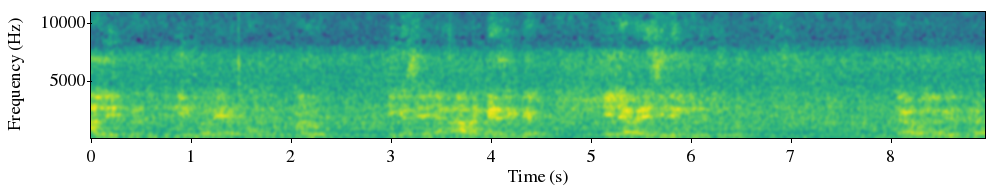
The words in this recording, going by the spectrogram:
লাল লিটমাস যদি করে তাহলে ঠিক আছে? এখন আবার ম্যাজিক দাও। এইটা আবার এই সিটের মধ্যে চুপ দাও, ভালো করে দাও।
